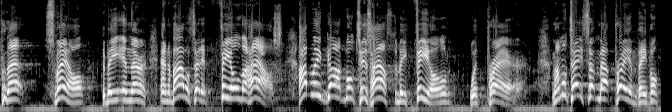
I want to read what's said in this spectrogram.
for that smell to be in there. And the Bible said it filled the house. I believe God wants His house to be filled with prayer. And I'm going to tell you something about praying, people.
